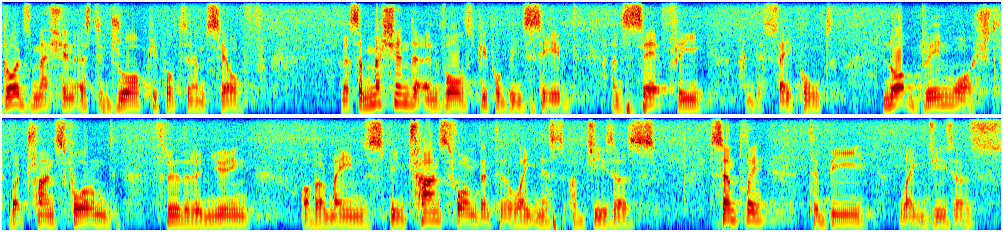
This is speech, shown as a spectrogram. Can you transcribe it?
God's mission is to draw people to Himself. And it's a mission that involves people being saved and set free and discipled, not brainwashed, but transformed through the renewing of our minds, being transformed into the likeness of Jesus. Simply to be like Jesus.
